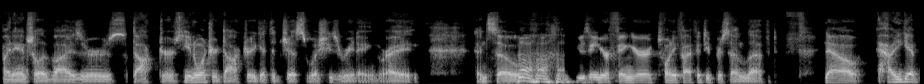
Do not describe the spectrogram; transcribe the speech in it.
financial advisors, doctors. You don't want your doctor to get the gist of what she's reading, right? And so using your finger, 25, 50% lift. Now, how do you get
